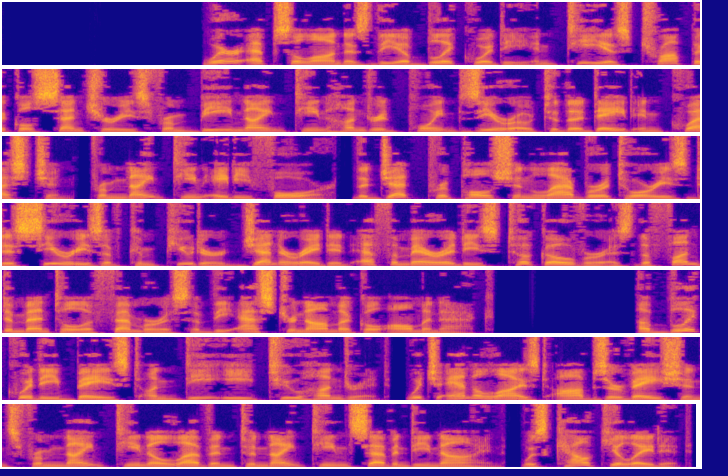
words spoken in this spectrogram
where epsilon is the obliquity and t is tropical centuries from B 1900.0 to the date in question. From 1984, the Jet Propulsion Laboratories DE series of computer generated ephemerides took over as the fundamental ephemeris of the astronomical almanac. Obliquity based on DE 200, which analyzed observations from 1911 to 1979, was calculated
